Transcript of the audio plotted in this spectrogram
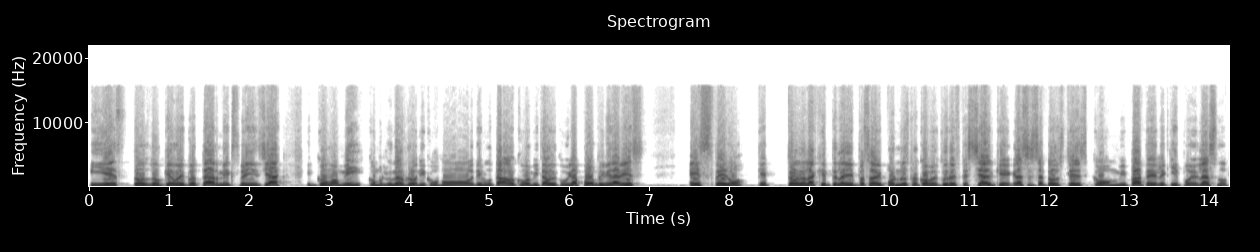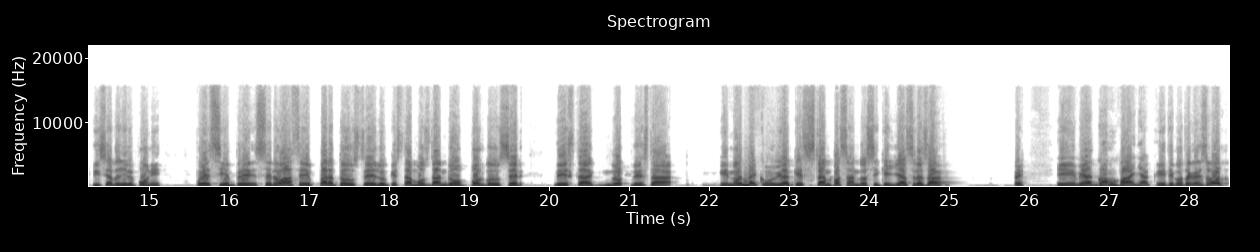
Y esto es lo que voy a contar mi experiencia como a mí, como Luna Brony, como debutado, como invitado de comunidad por primera vez, espero que toda la gente la haya pasado y por nuestra cobertura especial, que gracias a todos ustedes, con mi parte del equipo de las noticias de Pony, pues siempre se lo hace para todos ustedes lo que estamos dando por conocer de esta, de esta enorme comunidad que están pasando. Así que ya se la saben. Y me acompaña Crítico Transgresor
